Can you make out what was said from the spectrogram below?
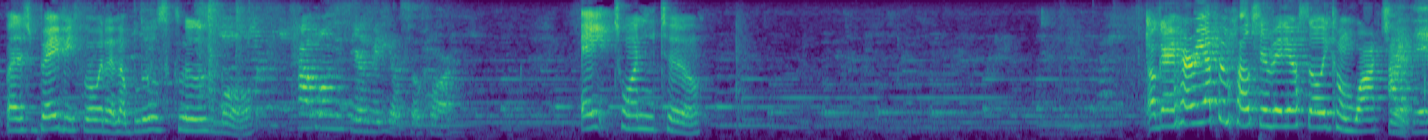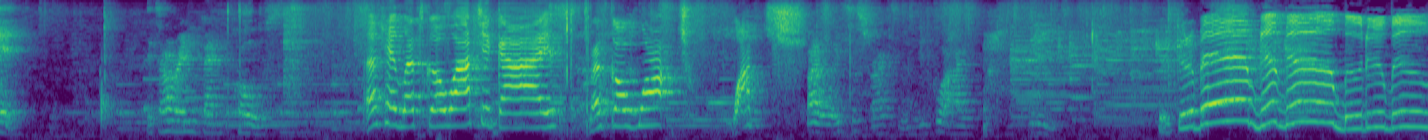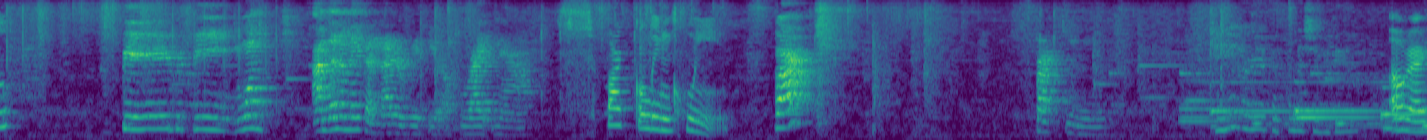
But it's baby food in a Blue's Clues bowl. How long is your video so far? 822. Okay, hurry up and post your video so we can watch it. I did. It's already been posted. Okay, let's go watch it, guys. Let's go watch. Watch. By the way, subscribe to me before I leave. Boo boo boo boo. Beep, beep, beep. You want? I'm gonna make another video right now. Sparkling Queen. Spark. Sparky. Can you hurry up and finish your video? Okay.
